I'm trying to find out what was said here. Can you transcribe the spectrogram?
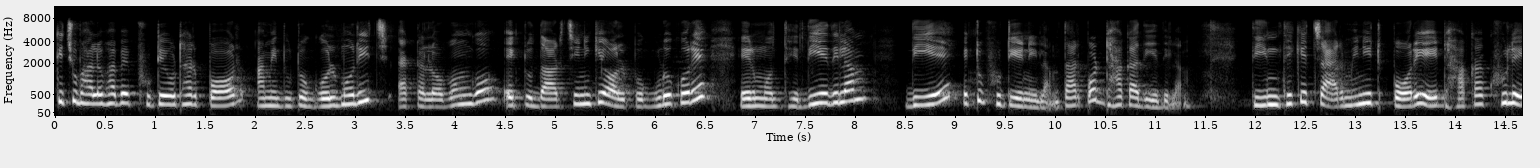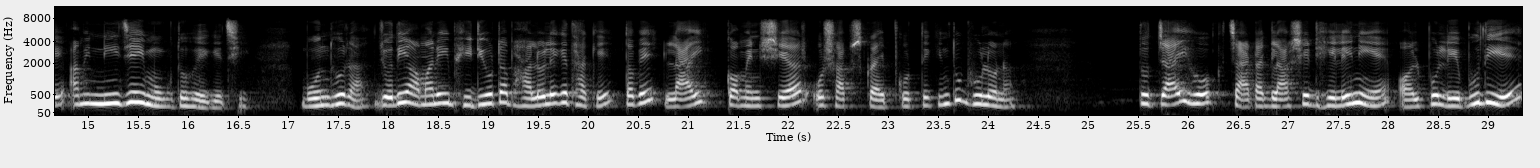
কিছু ভালোভাবে ফুটে ওঠার পর আমি দুটো গোলমরিচ, একটা লবঙ্গ, একটু দারচিনিকে অল্প গুঁড়ো করে এর মধ্যে দিয়ে দিলাম, দিয়ে একটু ফুটিয়ে নিলাম, তারপর ঢাকা দিয়ে দিলাম। তিন থেকে চার মিনিট পরে ঢাকা খুলে আমি নিজেই মুগ্ধ হয়ে গেছি। বন্ধুরা, যদি আমার এই ভিডিওটা ভালো লেগে থাকে, তবে লাইক, কমেন্ট, শেয়ার ও সাবস্ক্রাইব করতে কিন্তু ভুলো না। তো যাই হোক, চাটা গ্লাসে ঢেলে নিয়ে অল্প লেবু দিয়ে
